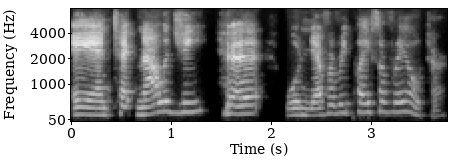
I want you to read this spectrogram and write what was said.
And technology will never replace a realtor,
